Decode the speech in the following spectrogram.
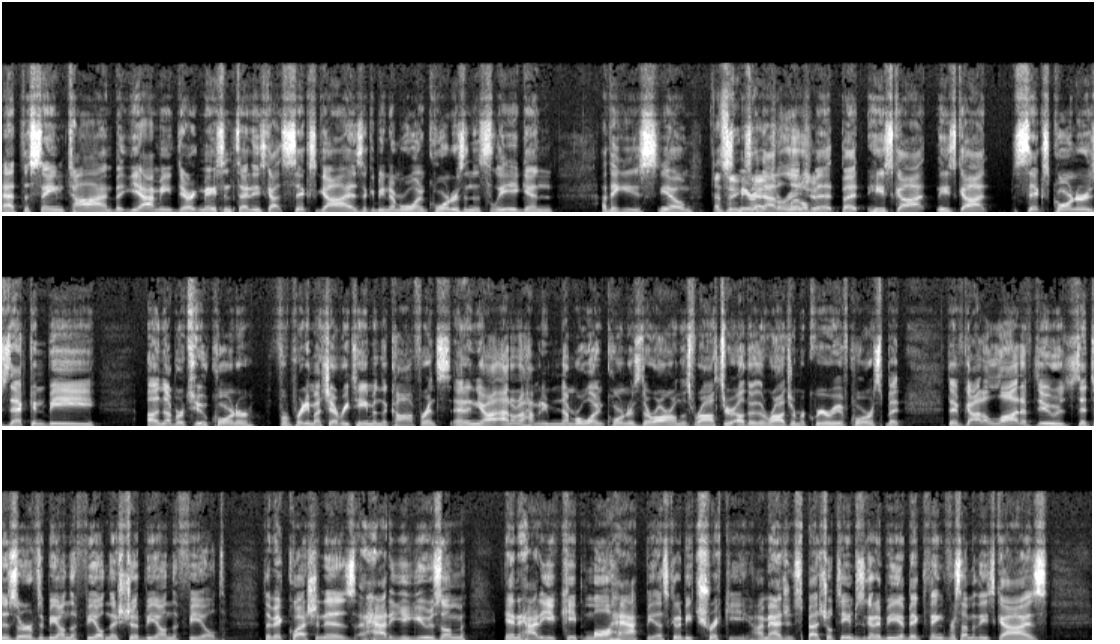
at the same time. But yeah, I mean, Derek Mason said he's got six guys that could be number one corners in this league, and I think he's you know That's smearing that a little bit, but he's got he's got six corners that can be a number two corner for pretty much every team in the conference. And you know, I don't know how many number one corners there are on this roster, other than Roger McCreary, of course, but they've got a lot of dudes that deserve to be on the field and they should be on the field. The big question is, how do you use them? and how do you keep them all happy? That's going to be tricky. I imagine special teams is going to be a big thing for some of these guys.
